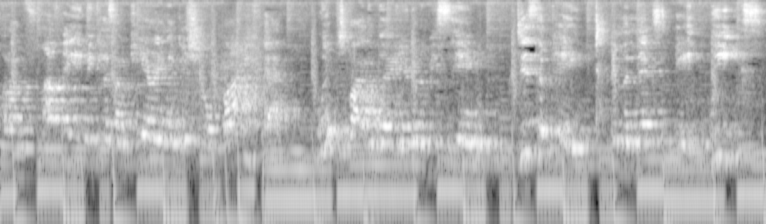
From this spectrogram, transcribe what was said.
but I'm fluffy because I'm carrying additional body fat, which, by the way, you're going to be seeing dissipate in the next eight weeks.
